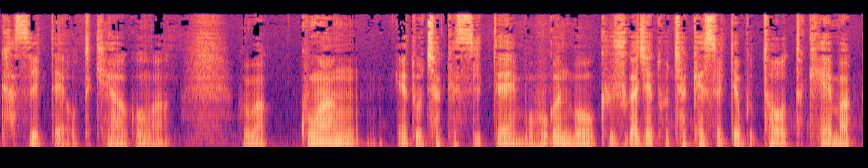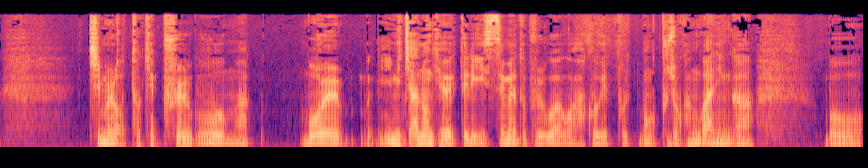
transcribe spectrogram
갔을 때 어떻게 하고, 막, 막, 공항에 도착했을 때, 뭐, 혹은 뭐, 그 휴가지에 도착했을 때부터 어떻게 막, 짐을 어떻게 풀고, 막, 뭘, 이미 짜놓은 계획들이 있음에도 불구하고, 아, 거기 뭔가 부족한 거 아닌가, 뭐,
